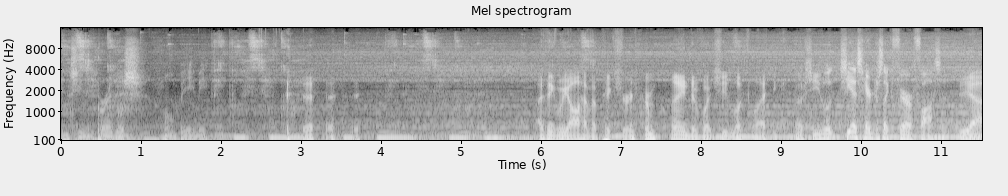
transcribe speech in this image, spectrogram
And she's British. Oh, baby. I think we all have a picture in our mind of what she looked like. Oh, she look. She has hair just like Farrah Fawcett. Yeah.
